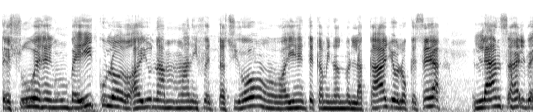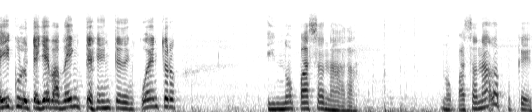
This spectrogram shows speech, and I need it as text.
te subes en un vehículo, hay una manifestación o hay gente caminando en la calle o lo que sea, lanzas el vehículo y te lleva 20 gente de encuentro y no pasa nada. No pasa nada porque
